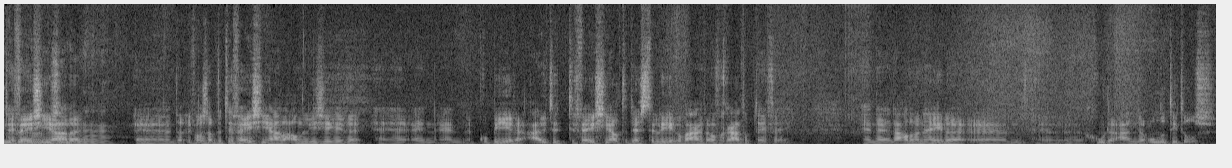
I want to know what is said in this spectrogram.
tv-signalen was dat we tv-signalen analyseren eh, en, en proberen uit het tv-signaal te destilleren waar het over gaat op tv. En eh, daar hadden we een hele eh, eh, goede aan de ondertitels.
